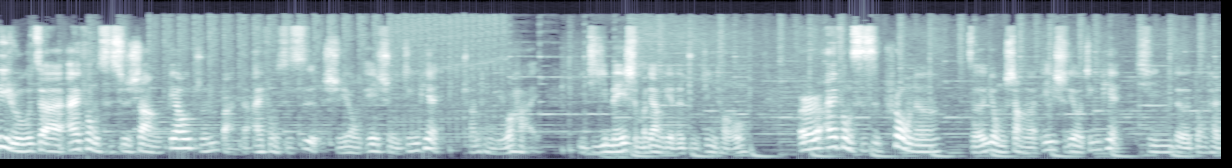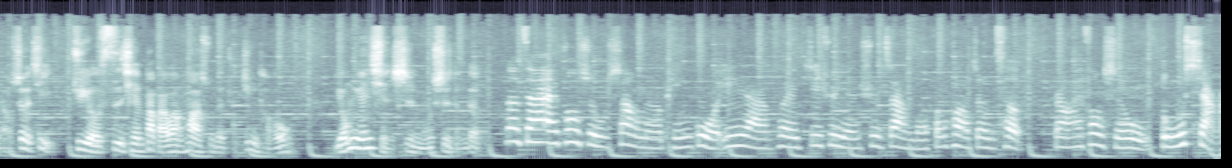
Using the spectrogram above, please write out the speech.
例如在 iPhone 十四上，标准版的 iPhone 十四使用 A 十五晶片、传统刘海以及没什么亮点的主镜头，而 iPhone 十四 Pro 呢？则用上了 A 十六晶片，新的动态岛设计，具有四千八百万画素的主镜头，永远显示模式等等。那在 iPhone 十五上呢？苹果依然会继续延续这样的分化政策，让 iPhone 十五独享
